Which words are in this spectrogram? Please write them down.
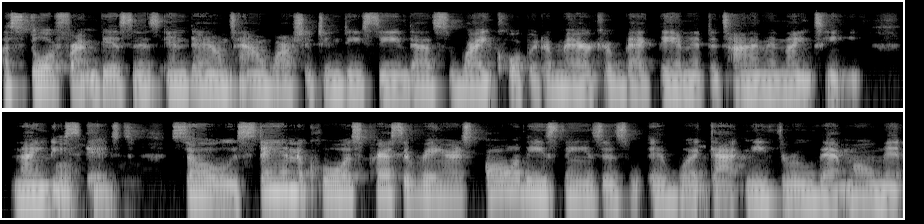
a storefront business in downtown Washington, D.C. That's white corporate America back then at the time in 1996. Mm-hmm. So staying the course, perseverance, all these things is, is what got me through that moment.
